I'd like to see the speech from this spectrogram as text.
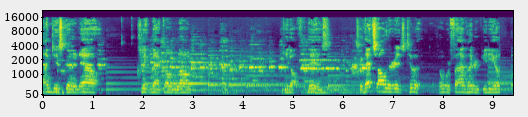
I'm just going to now click back on log get off of this. So that's all there is to it. over 500 videos.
